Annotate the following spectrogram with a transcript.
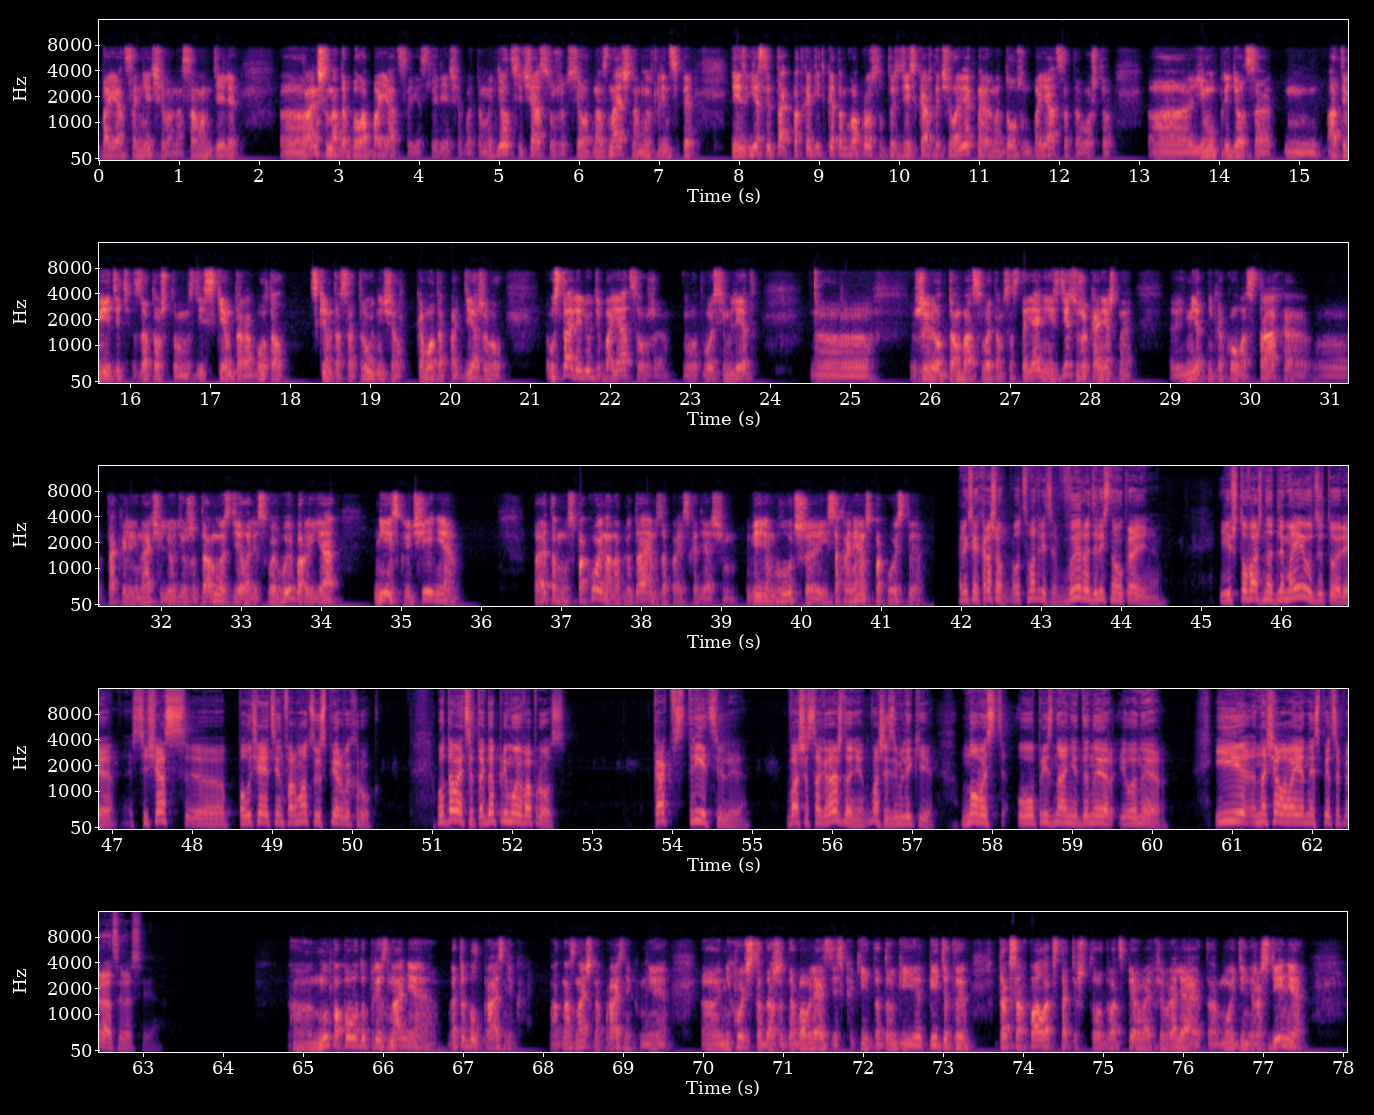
бояться нечего. На самом деле, э, раньше надо было бояться, если речь об этом идет. Сейчас уже все однозначно. Мы, в принципе, если так подходить к этому вопросу, то здесь каждый человек, наверное, должен бояться того, что э, ему придется ответить за то, что он здесь с кем-то работал, с кем-то сотрудничал, кого-то поддерживал. Устали люди бояться уже. Вот 8 лет э, живет Донбасс в этом состоянии. И здесь уже, конечно, Э, нет никакого страха, э, так или иначе люди уже давно сделали свой выбор, и я не исключение. Поэтому спокойно наблюдаем за происходящим, верим в лучшее и сохраняем спокойствие. Алексей, хорошо. Вот смотрите, вы родились на Украине. И что важно для моей аудитории, сейчас э, получаете информацию из первых рук. Вот давайте тогда прямой вопрос. Как встретили ваши сограждане, ваши земляки, новость о признании ДНР и ЛНР и начало военной спецоперации России? А, ну, по поводу признания, это был праздник, однозначно праздник. Мне э, не хочется даже добавлять здесь какие-то другие эпитеты. Так совпало, кстати, что 21 февраля это мой день рождения.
